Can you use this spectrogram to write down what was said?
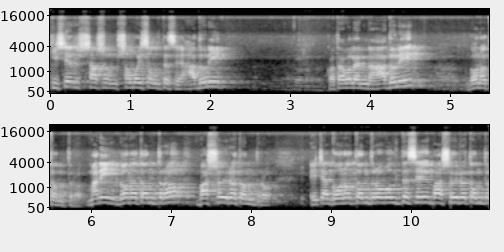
কিসের শাসন, সময় চলতেছে? আধুনিক? কথা বলেন না, আধুনিক গণতন্ত্র। মানে গণতন্ত্র বা স্বৈরতন্ত্র। এটা গণতন্ত্র বলতেছে বা স্বৈরতন্ত্র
